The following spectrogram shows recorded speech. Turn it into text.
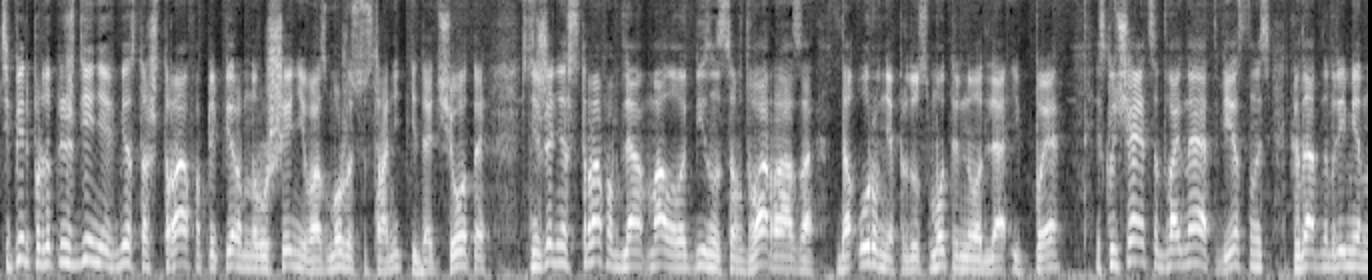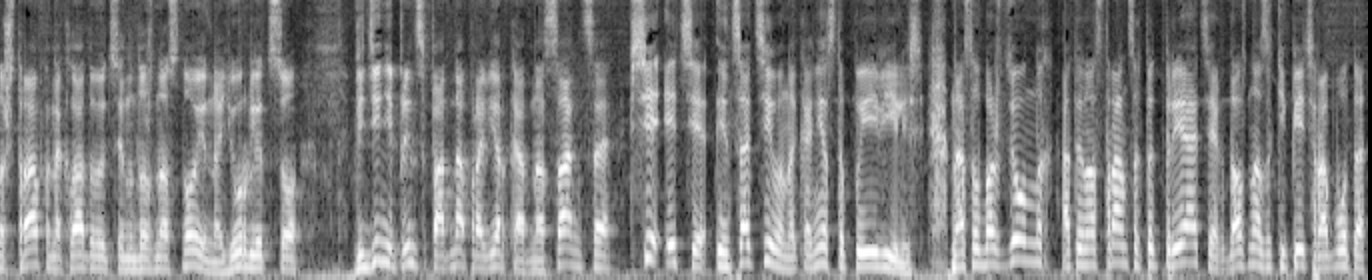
Теперь предупреждение вместо штрафа при первом нарушении, возможность устранить недочеты, снижение штрафов для малого бизнеса в два раза до уровня, предусмотренного для ИП – Исключается двойная ответственность, когда одновременно штрафы накладываются и на должностное, и на юрлицо. Введение принципа «одна проверка, одна санкция». Все эти инициативы наконец-то появились. На освобожденных от иностранцев предприятиях должна закипеть работа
